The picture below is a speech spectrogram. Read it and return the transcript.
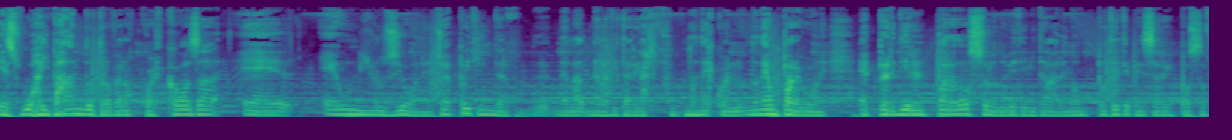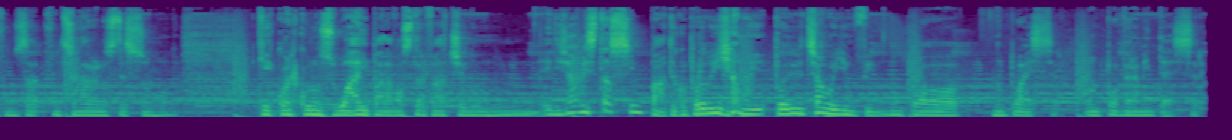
e swipando troverò qualcosa, è è un'illusione, cioè poi Tinder nella, nella vita reale non è, quello, non è un paragone, è per dire il paradosso lo dovete evitare, non potete pensare che possa fun- funzionare allo stesso modo, che qualcuno swipa la vostra faccia non, e dice ah, mi sta simpatico, produciamogli, produciamogli un film, non può, non può essere, non può veramente essere.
